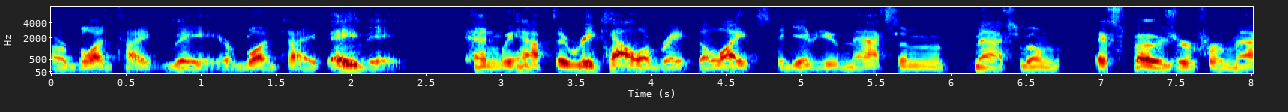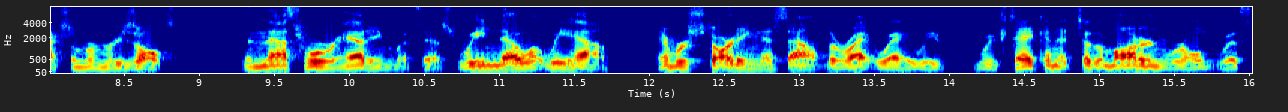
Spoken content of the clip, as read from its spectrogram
or blood type B or blood type AB. And we have to recalibrate the lights to give you maximum maximum exposure for maximum results. And that's where we're heading with this. We know what we have, and we're starting this out the right way. We've we've taken it to the modern world with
